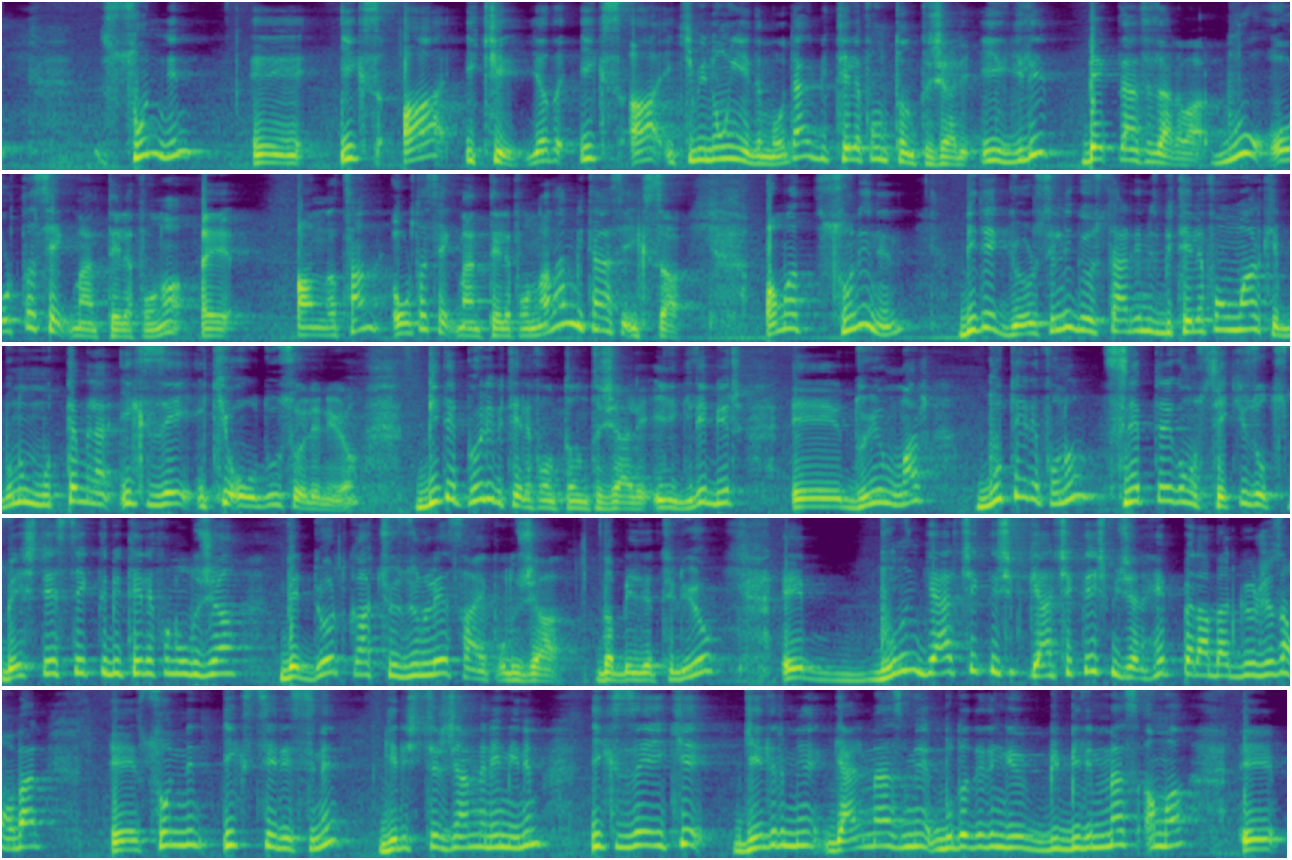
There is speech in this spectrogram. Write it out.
Sony'nin e, XA2 ya da XA 2017 model bir telefon tanıtacağı ile ilgili beklentiler var. Bu orta segment telefonu e, anlatan orta segment telefonlardan bir tanesi XA. Ama Sony'nin bir de görselini gösterdiğimiz bir telefon var ki bunun muhtemelen XZ2 olduğu söyleniyor. Bir de böyle bir telefon tanıtacağı ile ilgili bir e, duyum var. Bu telefonun Snapdragon 835 destekli bir telefon olacağı ve 4K çözünürlüğe sahip olacağı da belirtiliyor. E, bunun gerçekleşip gerçekleşmeyeceğini hep beraber göreceğiz ama ben e, Sony'nin X serisini geliştireceğinden eminim. XZ2 gelir mi gelmez mi bu da dediğim gibi bilinmez ama e,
